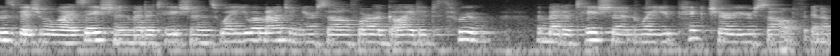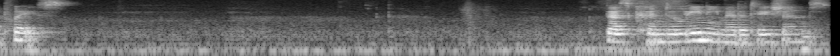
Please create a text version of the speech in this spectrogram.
There's visualization meditations where you imagine yourself or are guided through a meditation where you picture yourself in a place. There's Kundalini meditations.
